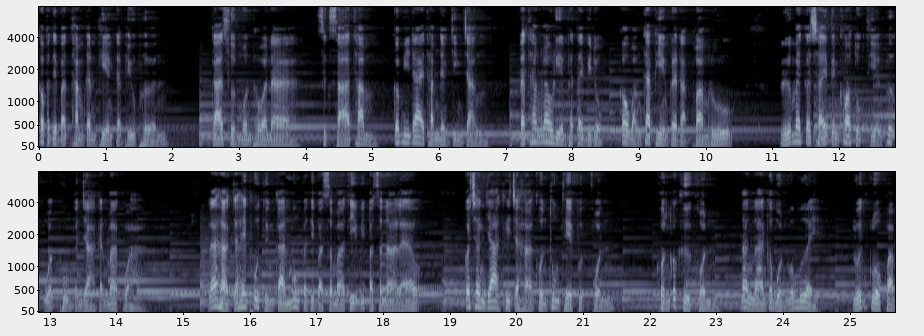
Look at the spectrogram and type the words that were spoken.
ก็ปฏิบัติธรรมกันเพียงแต่ผิวเผิน การสวดมนต์ภาวนา ศึกษาธรรมก็มิได้ทำอย่างจริงจัง กระทั่งเล่าเรียนพระไตรปิฎกก็หวังแค่เพียงประดับความรู้ หรือไม่ก็ใช้เป็นข้อถกเถียงเพื่ออวดภูมิปัญญากันมากกว่า และหากจะให้พูดถึงการมุ่งปฏิบัติสมาธิวิปัสสนาแล้ว ก็ช่างยากที่จะหาคนทุ่มเทฝึกฝน คนก็คือคน นั่งนานก็บ่นว่าเมื่อยล้วนกลัวความ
